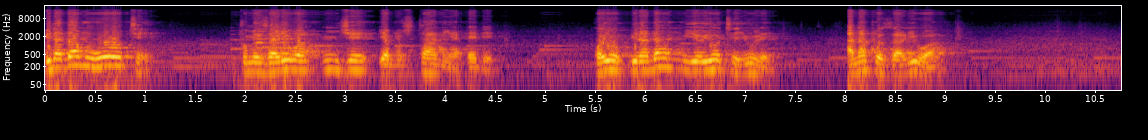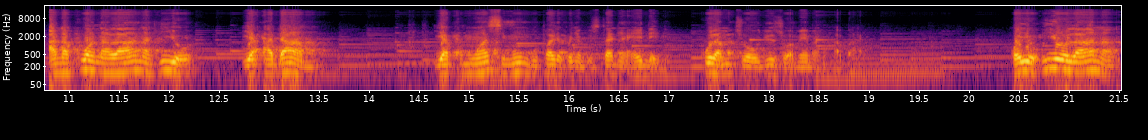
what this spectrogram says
Binadamu wote tumezaliwa nje ya bustani ya Edeni. Kwa hiyo binadamu yoyote yule anapozaliwa anakuwa na laana hiyo ya Adamu ya kumwasi Mungu pale kwenye bustani ya Edeni, kula mti wa ujuzi wa mema na mabaya. Kwa hiyo hiyo laana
